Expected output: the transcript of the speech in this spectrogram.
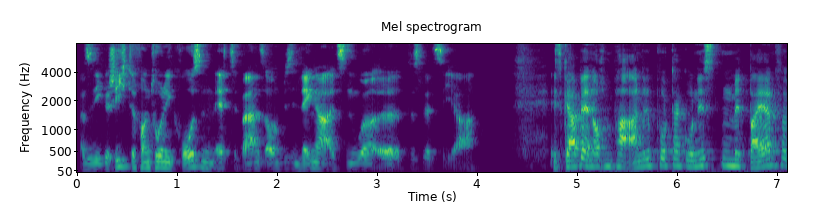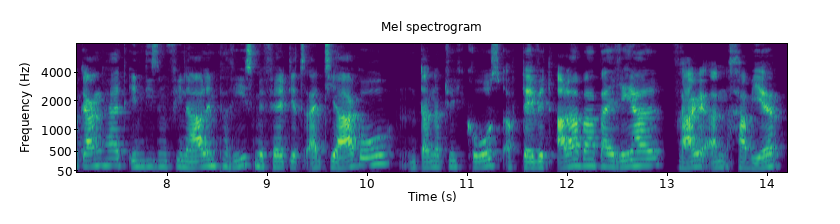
Also die Geschichte von Toni Groß im FC Bayern ist auch ein bisschen länger als nur äh, das letzte Jahr. Es gab ja noch ein paar andere Protagonisten mit Bayern-Vergangenheit in diesem Finale in Paris. Mir fällt jetzt ein Thiago und dann natürlich groß auch David Alaba bei Real. Frage an Javier.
